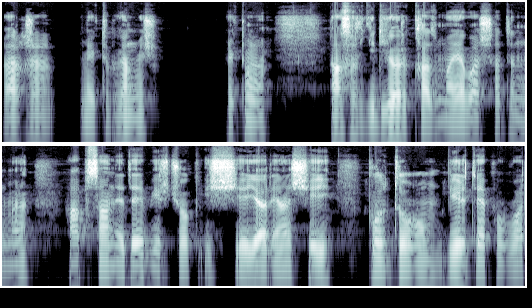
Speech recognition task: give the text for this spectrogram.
Arkadaşlar mektup gelmiş. Mektubuna. Nasıl gidiyor kazmaya başladın mı? Hapishanede birçok işe yarayan şey bulduğum bir depo var.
